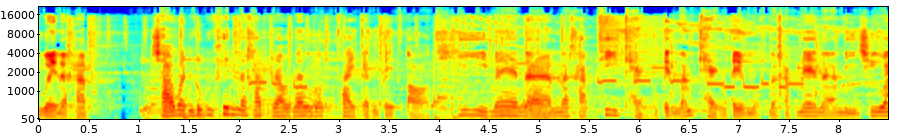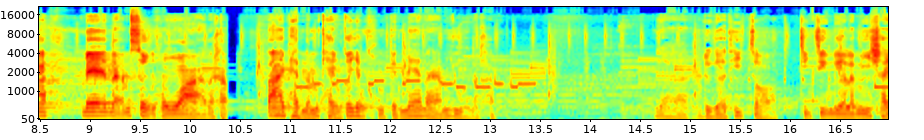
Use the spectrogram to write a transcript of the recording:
ด้วยนะครับ เช้าวันรุ่งขึ้นนะครับ เรานั่งรถไฟกันไปต่อที่แม่น้ำนะครับ ที่แข็งเป็นน้ำแข็งไปหมดนะครับ แม่น้ำนี้ชื่อว่าแม่น้ำทรงฮวานะครับ ใต้แผ่นน้ำแข็งก็ยังคงเป็นแม่น้ำอยู่นะครับเนี่ยเรือที่จอดจริง ๆ เรือลำนี้ใช้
